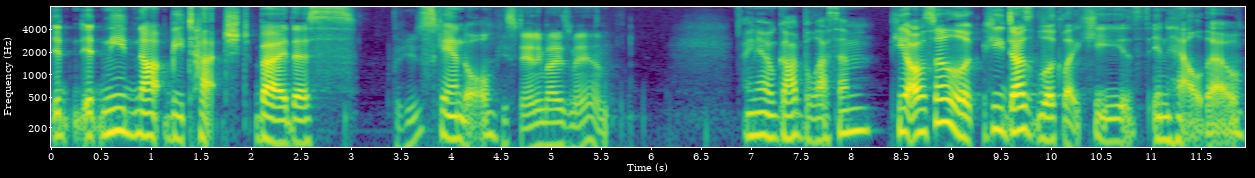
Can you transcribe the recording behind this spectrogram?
it it need not be touched by this But he's scandal. he's standing by his man. I know, God bless him. He also look he does look like he is in hell though.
